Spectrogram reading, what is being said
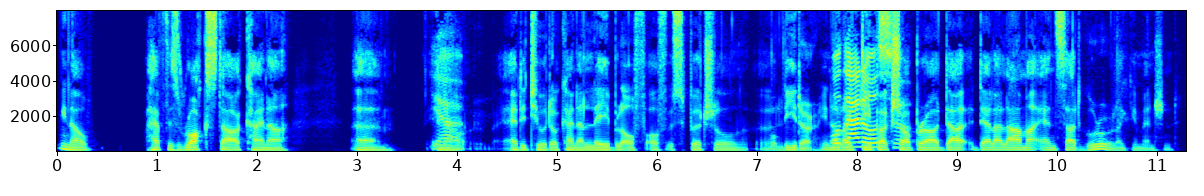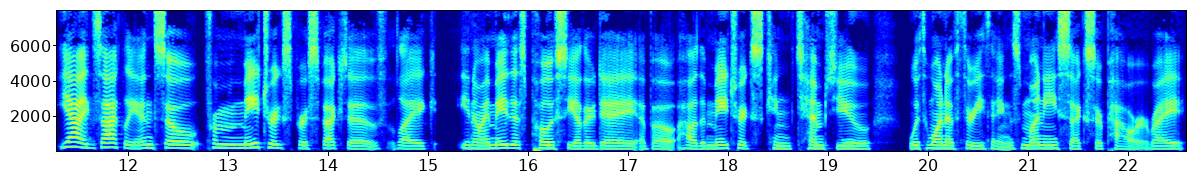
you know, have this rock star kind of, um, Yeah. know, attitude or kind of label of of a spiritual uh, leader. You know, Well, like Deepak also- Chopra, da- Dalai Lama, and Sadhguru, like you mentioned. Yeah, exactly. And so, from a matrix perspective, like, you know, I made this post the other day about how the matrix can tempt you with one of three things money, sex, or power, right?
